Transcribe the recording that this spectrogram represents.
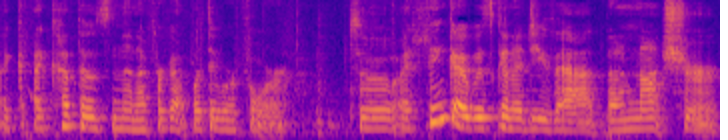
I, I cut those and then I forgot what they were for. So I think I was gonna do that, but I'm not sure.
